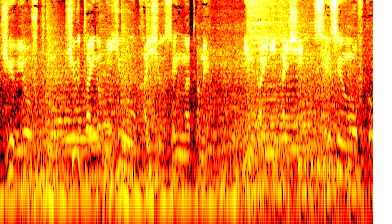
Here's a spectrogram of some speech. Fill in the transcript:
九尾を含む9体の美獣を回収せんがため任界に対し宣戦を布告。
